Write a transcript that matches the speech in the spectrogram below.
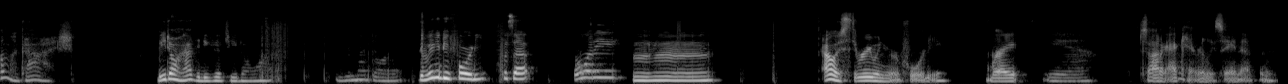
Oh my gosh. We don't have to do 50 you don't want. We're not doing it. Then we can do 40. What's up? 40? Mm-hmm. I was three when you were 40, right? Yeah. So I, I can't really say nothing.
